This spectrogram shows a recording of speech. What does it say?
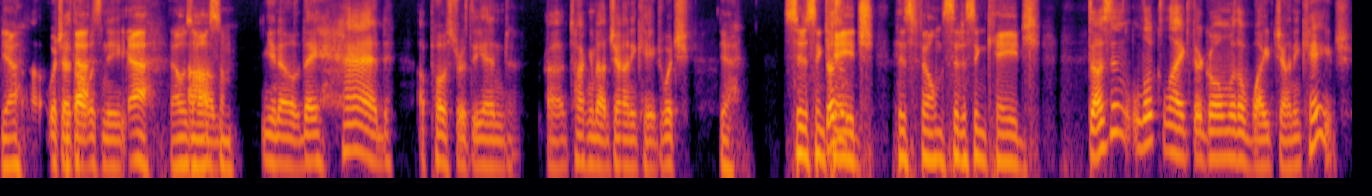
Yeah, uh, which I Yeah. thought was neat yeah, that was Um, awesome. you know, they had a poster at the end uh, talking about Johnny Cage, which Yeah, Citizen Cage, his film Citizen Cage. Doesn't look like they're going with a white Johnny Cage.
